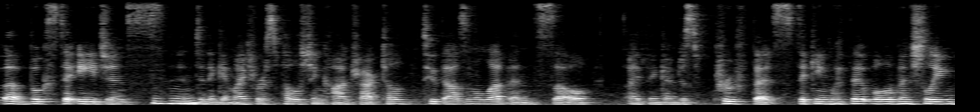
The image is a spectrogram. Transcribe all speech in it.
uh, books to agents and didn't get my first publishing contract till 2011. So I think I'm just proof that sticking with it will eventually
